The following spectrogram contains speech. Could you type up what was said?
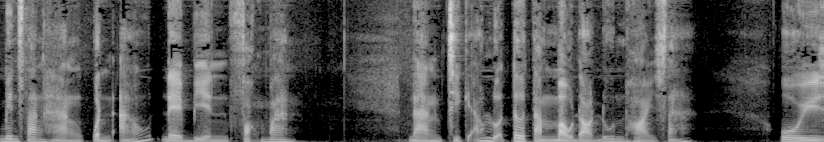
bên sang hàng quần áo để biển Forman. Nàng chỉ cái áo lụa tơ tằm màu đỏ đun hỏi giá. Ôi,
